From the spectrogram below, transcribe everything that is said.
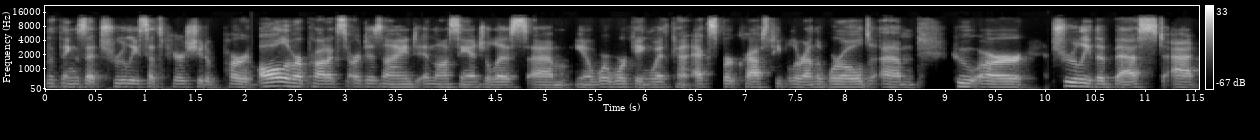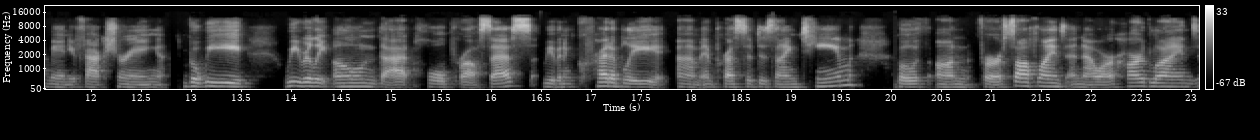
the things that truly sets Parachute apart. All of our products are designed in Los Angeles. Um, you know, we're working with kind of expert craftspeople around the world um, who are truly the best at manufacturing. But we we really own that whole process. We have an incredibly um, impressive design team, both on for our soft lines and now our hard lines.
